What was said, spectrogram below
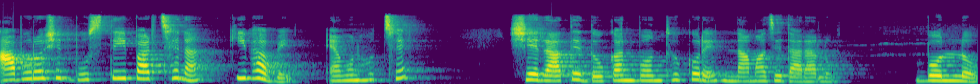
আবু রশিদ বুঝতেই পারছে না, কীভাবে? এমন হচ্ছে? সে রাতে দোকান বন্ধ করে নামাজে দাঁড়াল। বলল,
